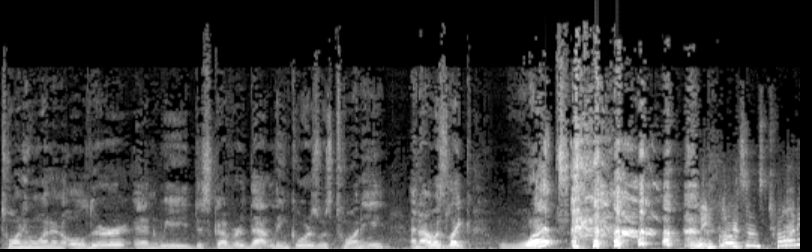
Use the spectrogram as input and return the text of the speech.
21 and older, and we discovered that Linkors was 20, and I was like, "What?" Linkors is 20.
